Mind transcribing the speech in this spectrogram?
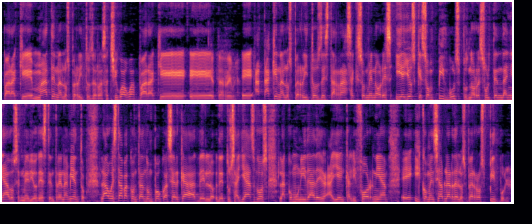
para que maten a los perritos de raza chihuahua, para que eh, Qué terrible. eh, ataquen a los perritos de esta raza que son menores y ellos que son pitbulls pues no resulten dañados en medio de este entrenamiento. Lau estaba contando un poco acerca de, lo- de tus hallazgos, la comunidad de, ahí en California eh, y comencé a hablar de los perros pitbull.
